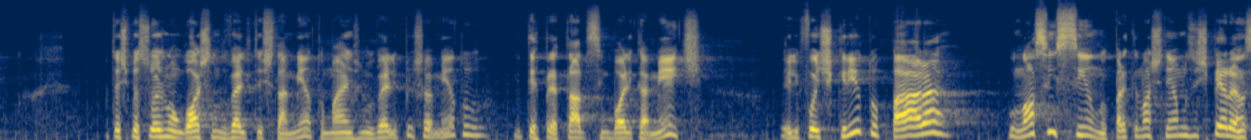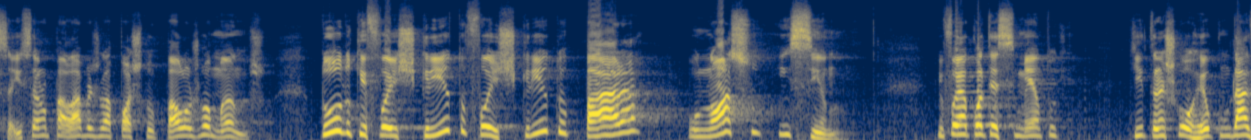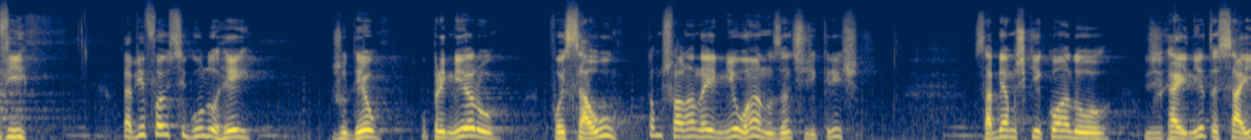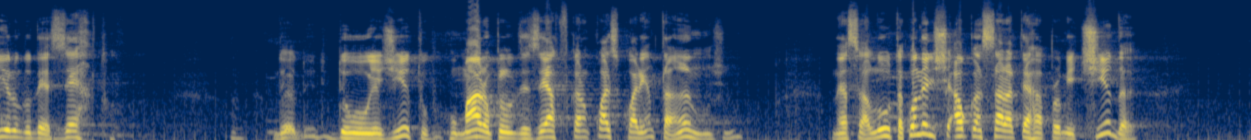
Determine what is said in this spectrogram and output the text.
Muitas pessoas não gostam do Velho Testamento, mas no Velho Testamento, interpretado simbolicamente, ele foi escrito para o nosso ensino, para que nós tenhamos esperança. Isso eram palavras do apóstolo Paulo aos Romanos. Tudo que foi escrito foi escrito para o nosso ensino. E foi um acontecimento que transcorreu com Davi. Davi foi o segundo rei judeu. O primeiro foi Saul. Estamos falando aí mil anos antes de Cristo. Sabemos que quando os israelitas saíram do deserto, do, do Egito, rumaram pelo deserto, ficaram quase 40 anos né, nessa luta. Quando eles alcançaram a terra prometida,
